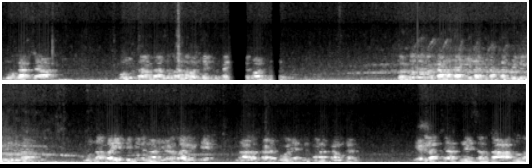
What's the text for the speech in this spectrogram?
ಮೂರು ಲಕ್ಷ ಒಂದು ಸಾವಿರದ ನೂರ ನಲವತ್ತೆಂಟು ರೂಪಾಯಿ ಪಾವತಿ ದೊಡ್ಡದೂರು ಗ್ರಾಮದ ನೀಲಗಿನಪ್ಪ ಜಮೀನಿನಿಂದ ಮುನ್ನಬಾಯಿ ಜಮೀನಿನ ಎಡಭಾಗಕ್ಕೆ ನಾಲ್ಕು ತಡೆಗೋಡೆ ನಿರ್ಮಾಣ ಕಾಮಗಾರಿ ಎರಡು ಲಕ್ಷ ಹದಿನೈದು ಸಾವಿರದ ಆರುನೂರ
